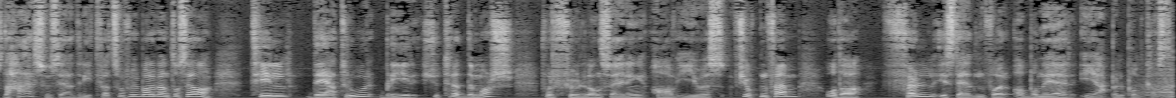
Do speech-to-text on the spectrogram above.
Så det her syns jeg er dritfett. Så får vi bare vente og se da, til det jeg tror blir 23. mars for full lansering av IOS 14.5, og da følg istedenfor abonner i Apple Podkast.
